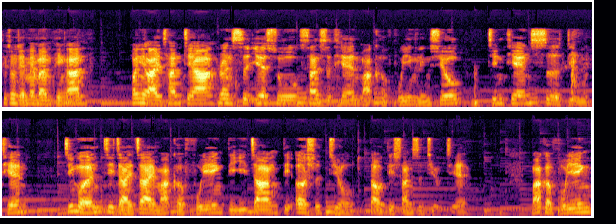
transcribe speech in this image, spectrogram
弟兄姐妹们平安，欢迎来参加认识耶稣三十天马可福音灵修。今天是第五天，经文记载在马可福音第一章第二十九到第三十九节。马可福音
